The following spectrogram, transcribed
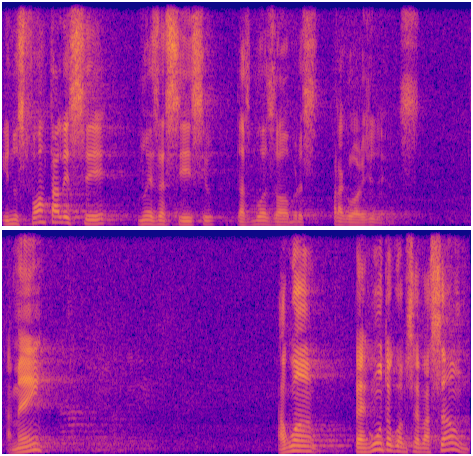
e nos fortalecer no exercício das boas obras para a glória de Deus. Amém? Alguma pergunta, alguma observação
